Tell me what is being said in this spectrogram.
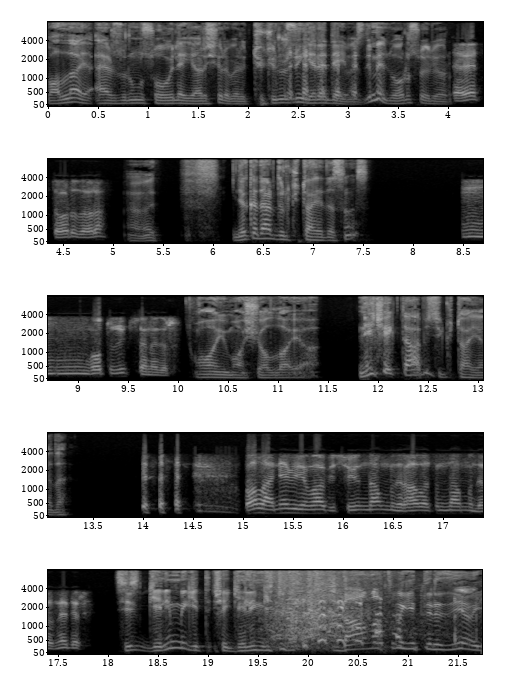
Vallahi Erzurum'un soğuğuyla yarışır böyle tükürürsün yere değmez değil mi? Doğru söylüyorum. Evet doğru doğru. Evet. Ne kadardır Kütahya'dasınız? Hmm, 33 senedir. Ay maşallah ya. Ne çekti abisi Kütahya'da? Valla ne bileyim abi suyundan mıdır havasından mıdır nedir? Siz gelin mi gitti? Şey gelin gitti. Damat mı gittiniz diye mi?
